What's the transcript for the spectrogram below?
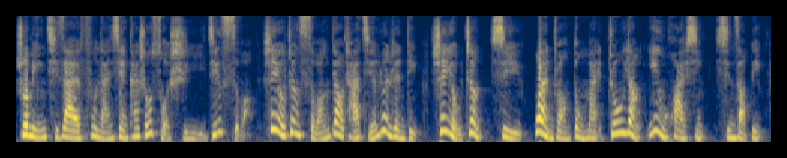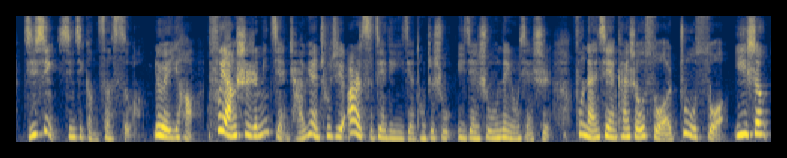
说明其在阜南县看守所时已经死亡。申有正死亡调查结论认定，申有正系冠状动脉粥样硬化性心脏病急性心肌梗塞死亡。六月一号，阜阳市人民检察院出具二次鉴定意见通知书，意见书内容显示，阜南县看守所住所医生。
